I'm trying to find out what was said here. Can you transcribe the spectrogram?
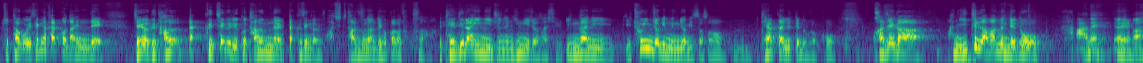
좋다고 생각할 거다 했는데 제가 그 다음 딱그 책을 읽고 다음 날 딱 그 생각을 아 진짜 단순한데 효과가 좋구나. 데드라인이 주는 힘이죠 사실. 인간이 이게 초인적인 능력이 있어서 대학 다닐 때도 그렇고 과제가 한 이틀 남았는데도 안 해? 예, 아.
